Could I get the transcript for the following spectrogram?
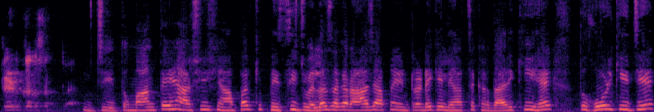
ट्रेड कर सकता है। जी तो मानते हैं आशीष यहाँ पर कि पीसी ज्वेलर्स अगर आज आपने इंटरडे के लिहाज से खरीदारी की है तो होल्ड कीजिए।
